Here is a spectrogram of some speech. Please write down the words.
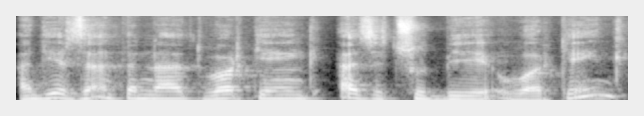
and here's the internet working as it should be working.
